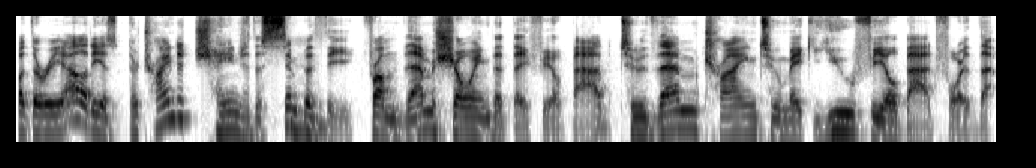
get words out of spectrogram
but the reality is they're trying to change the sympathy hmm. from them showing that they feel bad to them trying to make you feel bad for them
